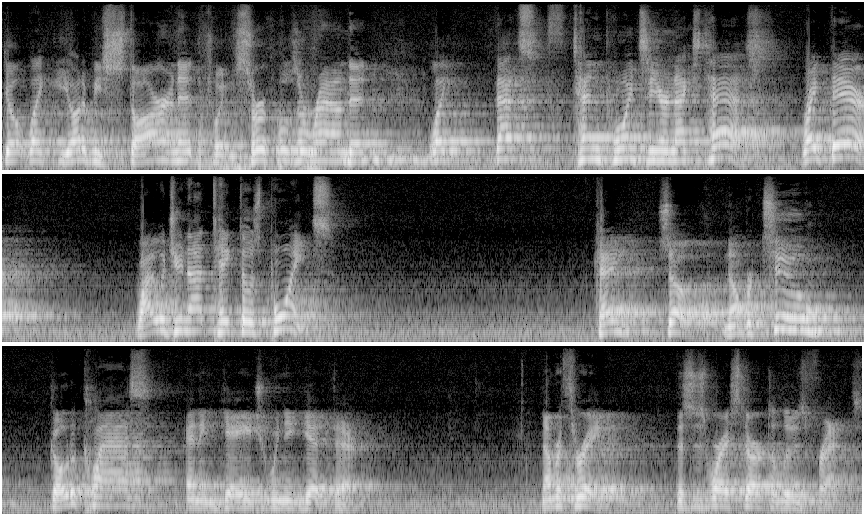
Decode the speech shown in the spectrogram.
go like you ought to be starring it, putting circles around it. Like that's 10 points in your next test, right there. Why would you not take those points? Okay? So, number 2, go to class and engage when you get there. Number 3, this is where I start to lose friends.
